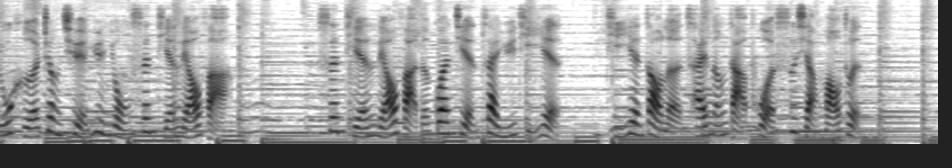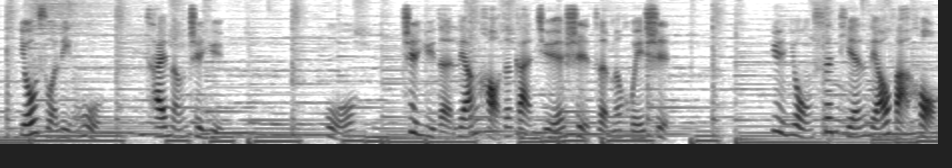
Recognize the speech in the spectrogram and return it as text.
如何正确运用森田疗法？森田疗法的关键在于体验，体验到了才能打破思想矛盾，有所领悟，才能治愈。五、治愈的良好的感觉是怎么回事？运用森田疗法后，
